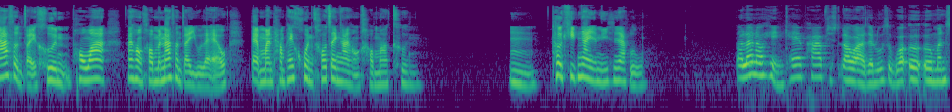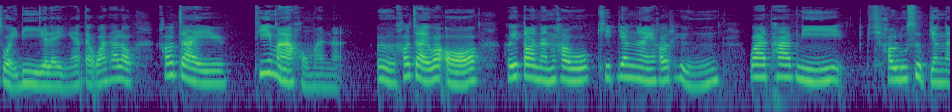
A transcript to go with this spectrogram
น่าสนใจขึ้น เพราะว่างานของเขามันน่าสนใจอยู่แล้ว แต่มันทำให้คนเข้าใจงานของเขามากขึ้น อืม เธอคิดไงอันนี้ฉันอยากรู้ ตอนแรกเราเห็นแค่ภาพเราอาจจะรู้สึกว่าเออเออมันสวยดีอะไรอย่างเงี้ย แต่ว่าถ้าเราเข้าใจที่มาของมันอะเออ เข้าใจว่าอ๋อเฮ้ยตอนนั้นเขาคิดยังไงเขาถึงวาดภาพนี้ เขารู้สึกยังไง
